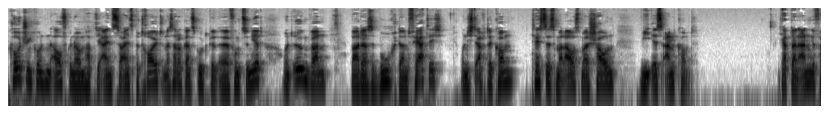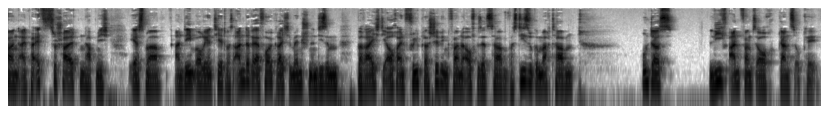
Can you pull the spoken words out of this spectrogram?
Coaching-Kunden aufgenommen, habe die eins zu eins betreut und das hat auch ganz gut äh, funktioniert. Und irgendwann war das Buch dann fertig und ich dachte, komm, teste es mal aus, mal schauen, wie es ankommt. Ich habe dann angefangen, ein paar Ads zu schalten, habe mich erstmal an dem orientiert, was andere erfolgreiche Menschen in diesem Bereich, die auch ein Free Plus Shipping Funnel aufgesetzt haben, was die so gemacht haben. Und das lief anfangs auch ganz okay.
